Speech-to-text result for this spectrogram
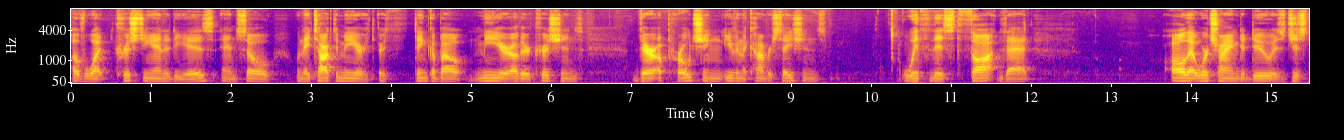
of what Christianity is, and so when they talk to me or, or think about me or other Christians, they're approaching even the conversations with this thought that all that we're trying to do is just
